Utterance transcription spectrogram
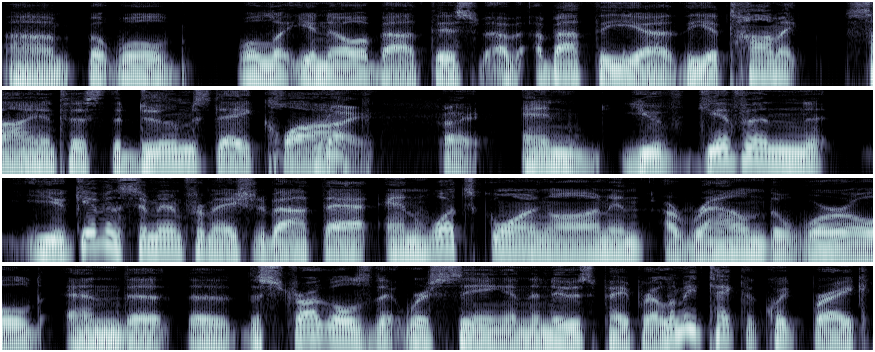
um, but we'll we'll let you know about this about the uh, the atomic scientist, the doomsday clock. Right, right. And you've given you've given some information about that and what's going on in around the world and the, the, the struggles that we're seeing in the newspaper. Let me take a quick break.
